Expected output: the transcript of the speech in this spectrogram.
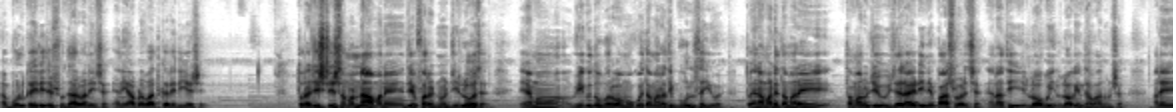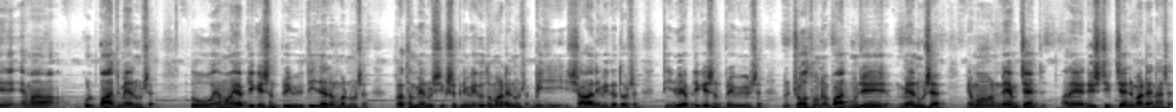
આ ભૂલ કઈ રીતે સુધારવાની છે એની આપણે વાત કરી દઈએ છીએ. તો રજિસ્ટ્રેશનમાં નામ અને જે ફરજનો જિલ્લો છે, એમાં વિગતો ભરવામાં કોઈ તમારાથી ભૂલ થઈ હોય, તો એના માટે તમારે તમારું જે યુઝર આઈડી ને પાસવર્ડ છે, એનાથી લોગિન લોગિન થવાનું છે અને એમાં કુલ પાંચ મેનુ છે. તો એમાં એપ્લિકેશન પ્રિવ્યુ ત્રીજા નંબરનું છે. પ્રથમ મેનુ શિક્ષકની વિગતો માટેનું છે, બીજી શાળાની વિગતો છે, ત્રીજું એપ્લિકેશન પ્રિવ્યુ છે અને ચોથું અને પાંચમું જે મેનુ છે, એમાં નેમ ચેન્જ અને ડિસ્ટ્રિક્ટ ચેન્જ માટેના છે.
